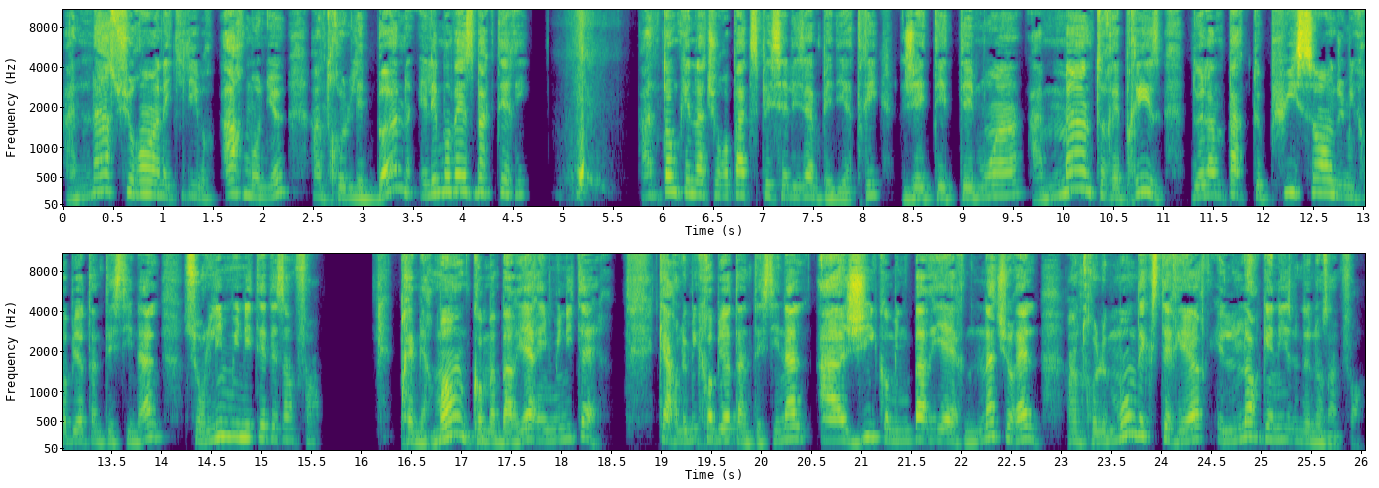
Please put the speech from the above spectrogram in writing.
en assurant un équilibre harmonieux entre les bonnes et les mauvaises bactéries. En tant que naturopathe spécialisé en pédiatrie, j'ai été témoin à maintes reprises de l'impact puissant du microbiote intestinal sur l'immunité des enfants. Premièrement, comme barrière immunitaire, car le microbiote intestinal agit comme une barrière naturelle entre le monde extérieur et l'organisme de nos enfants.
